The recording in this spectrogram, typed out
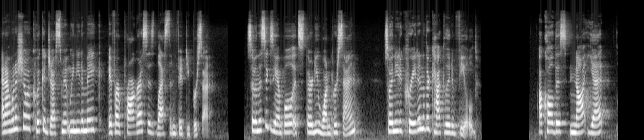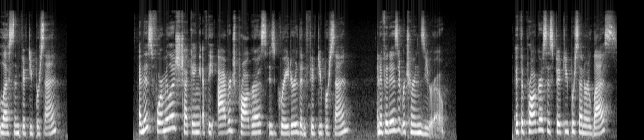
And I want to show a quick adjustment we need to make if our progress is less than 50%. So in this example, it's 31%, so I need to create another calculated field. I'll call this not yet less than 50%. And this formula is checking if the average progress is greater than 50%, and if it is, it returns zero. If the progress is 50% or less,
